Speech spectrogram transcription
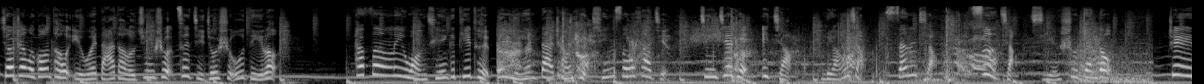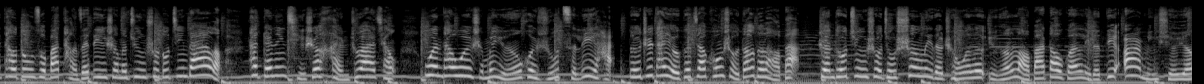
嚣张的光头以为打倒了俊硕，自己就是无敌了。他奋力往前一个踢腿，被允恩大长腿轻松化解。紧接着一脚、两脚、三脚、四脚，结束战斗。这一套动作把躺在地上的俊硕都惊呆了，他赶紧起身喊住阿强，问他为什么允恩会如此厉害。得知他有个叫空手道的老爸，转头俊硕就顺利的成为了允恩老爸道馆里的第二名学员。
